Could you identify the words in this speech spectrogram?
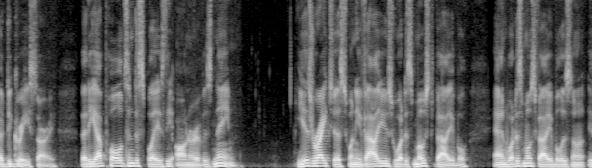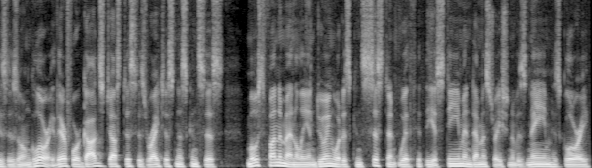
a degree, sorry, that he upholds and displays the honor of his name. He is righteous when he values what is most valuable, and what is most valuable is, is his own glory. Therefore, God's justice, his righteousness consists most fundamentally in doing what is consistent with the esteem and demonstration of his name, his glory.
